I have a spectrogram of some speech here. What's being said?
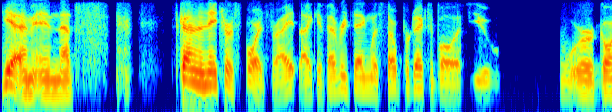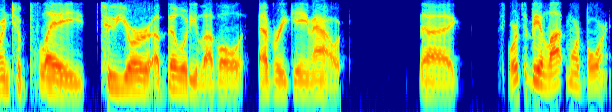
Yeah, I mean that's it's kind of the nature of sports, right? Like if everything was so predictable, if you were going to play to your ability level every game out, uh, sports would be a lot more boring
